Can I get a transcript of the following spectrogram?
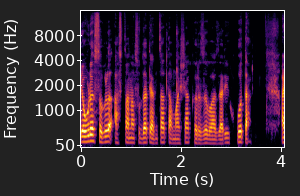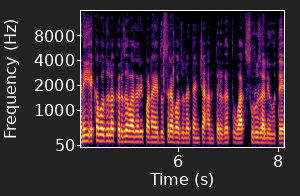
एवढं सगळं असताना सुद्धा त्यांचा तमाशा कर्जबाजारी होता. आणि एका बाजूला कर्जबाजारीपणा आहे दुसऱ्या बाजूला त्यांच्या अंतर्गत वाद सुरू झाले होते.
